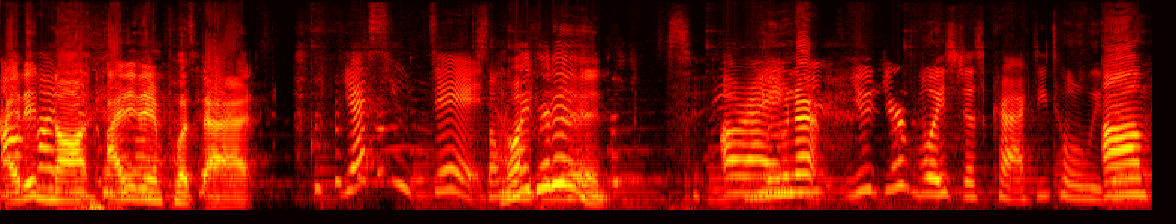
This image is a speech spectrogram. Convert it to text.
I did not. I didn't put that. Yes, you did. Some- No, I didn't. All right. Lunar- You, your voice just cracked. You totally did. Um,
